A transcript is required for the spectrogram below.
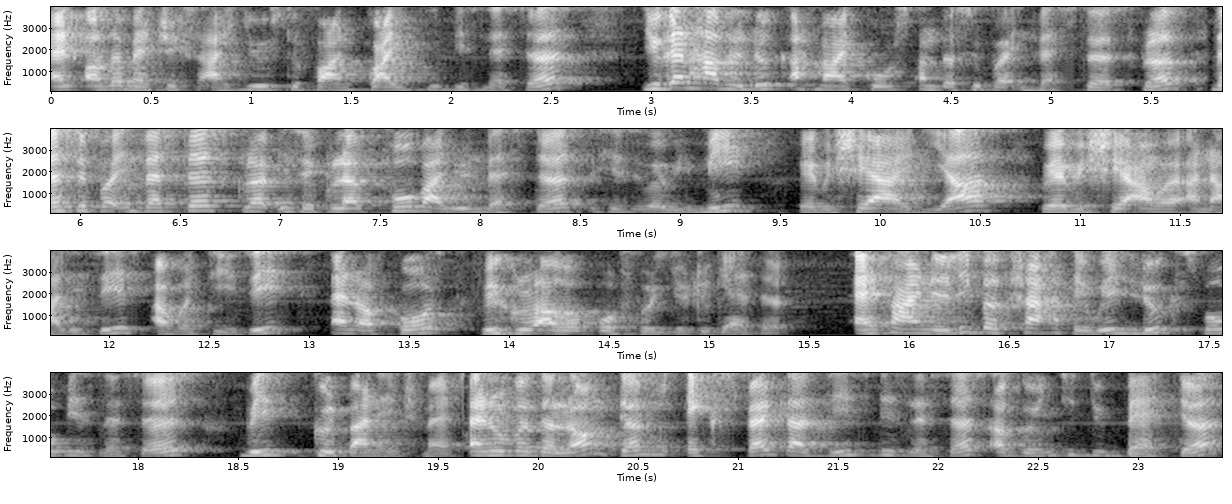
and other metrics I use to find quality businesses, you can have a look at my course on the Superinvestors Club. The Superinvestors Club is a club for value investors. This is where we meet, where we share ideas, where we share our analysis, our thesis, and of course, we grow our portfolio together. And finally, Berkshire Hathaway looks for businesses with good management. And over the long term, he expects that these businesses are going to do better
